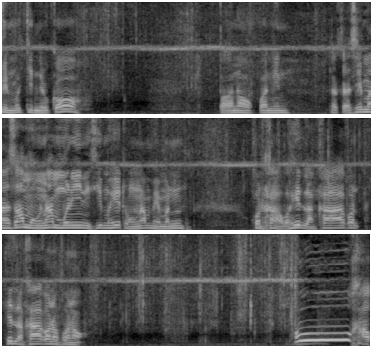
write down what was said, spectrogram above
ขึ้นมากินเดี๋ยวก็ปลานอกปลานินแล้วก็สิมาซ้ำของน้ำมื้อนี้นี่สิมาเฮ็ดของน้ำให้มันค่อนข้างว่าเฮ็ดหลังคาก่อนเฮ็ดหลังคาก่อนเนาะพ่อเนาะโอ้เขา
